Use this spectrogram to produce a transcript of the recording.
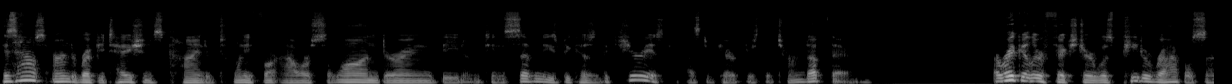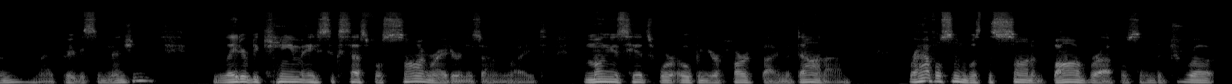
his house earned a reputation as a kind of 24 hour salon during the 1970s because of the curious cast of characters that turned up there. A regular fixture was Peter Rafelson, I previously mentioned. He later became a successful songwriter in his own right. Among his hits were Open Your Heart by Madonna, Rafelson was the son of Bob Rafelson, the dr-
